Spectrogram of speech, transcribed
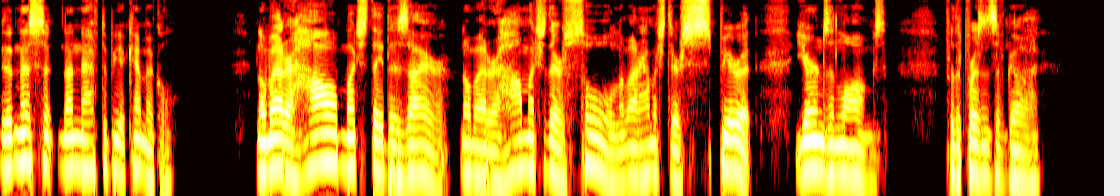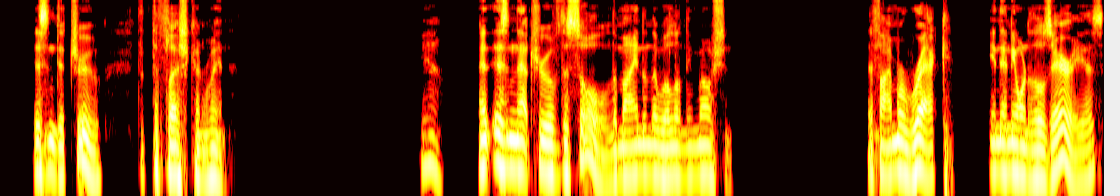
doesn't have to be a chemical. No matter how much they desire, no matter how much their soul, no matter how much their spirit yearns and longs for the presence of God, isn't it true that the flesh can win? Yeah. And isn't that true of the soul, the mind, and the will and the emotion? If I'm a wreck in any one of those areas,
